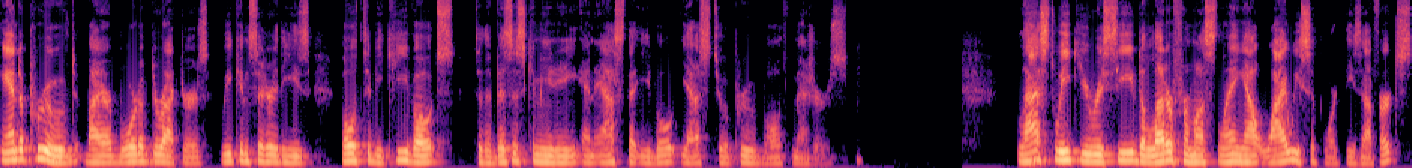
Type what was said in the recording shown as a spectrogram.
and approved by our Board of Directors, we consider these both to be key votes to the business community and ask that you vote yes to approve both measures. Last week, you received a letter from us laying out why we support these efforts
